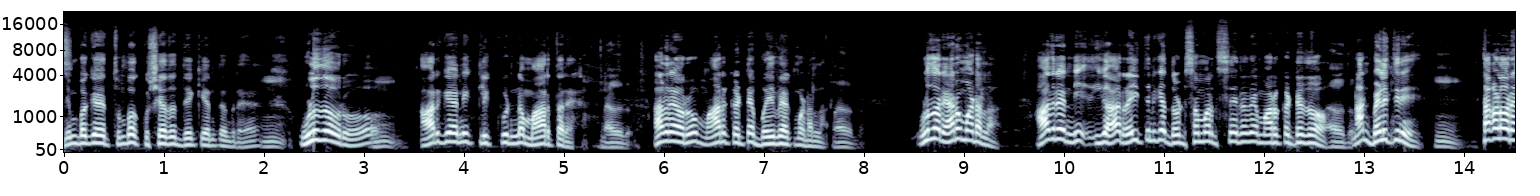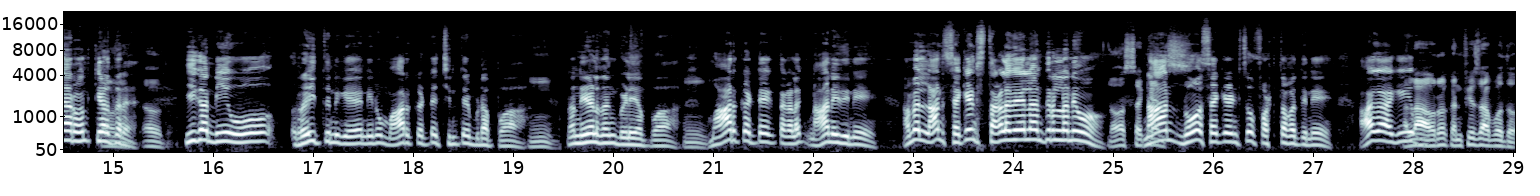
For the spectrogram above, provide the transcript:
ನಿಮ್ಮ ಬಗ್ಗೆ ತುಂಬಾ ಖುಷಿಯಾದದ್ದು ಏಕೆ ಅಂತಂದ್ರೆ ಉಳಿದವರು ಆರ್ಗ್ಯಾನಿಕ್ ಲಿಕ್ವಿಡ್ನ ಮಾರ್ತಾರೆ. ಹೌದು. ಆದರೆ ಅವರು ಮಾರುಕಟ್ಟೆ ಬೈಬ್ಯಾಕ್ ಮಾಡಲ್ಲ. ಹೌದು. ಉಳಿದವ್ರು ಯಾರು ಮಾಡಲ್ಲ. ಆದ್ರೆ ನೀ ಈಗ ರೈತನಿಗೆ ದೊಡ್ಡ ಸಮಸ್ಯೆ ಇರೋದೇ ಮಾರುಕಟ್ಟೆದು. ನಾನು ಬೆಳಿತೀನಿ. ತಗೊಳ್ಳೋರು ಯಾರು ಅಂತ ಕೇಳ್ತಾರೆ. ಈಗ ನೀವು ರೈತನಿಗೆ ನೀನು ಮಾರುಕಟ್ಟೆ ಚಿಂತೆ ಬಿಡಪ್ಪ. ನಾನು ಹೇಳ್ದಂಗೆ ಬೆಳೆಯಪ್ಪ. ಮಾರುಕಟ್ಟೆಗೆ ತಗೊಳಕ್ ನಾನಿದ್ದೀನಿ. ಆಮೇಲೆ ನಾನು ಸೆಕೆಂಡ್ಸ್ ತಗೊಳ್ಳೋದೇ ಇಲ್ಲ ಅಂತಿರಲ್ಲ ನೀವು? ನೋ ನಾನು ನೋ ಸೆಕೆಂಡ್ಸು ಫಸ್ಟ್ ತಗೋತೀನಿ. ಹಾಗಾಗಿ ಅಲ್ಲ ಅವರು ಕನ್ಫ್ಯೂಸ್ ಆಗ್ಬೋದು.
